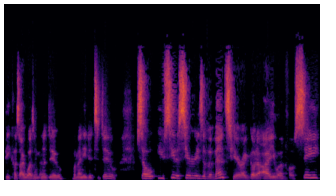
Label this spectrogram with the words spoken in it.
because I wasn't going to do what I needed to do. So you see the series of events here. I go to mm-hmm. IUFOC.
